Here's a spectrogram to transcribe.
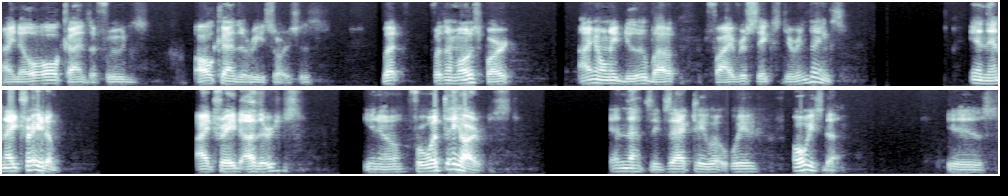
I know all kinds of foods all kinds of resources but for the most part i only do about five or six different things. And then i trade them i trade others you know for what they harvest. And that's exactly what we've always done is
